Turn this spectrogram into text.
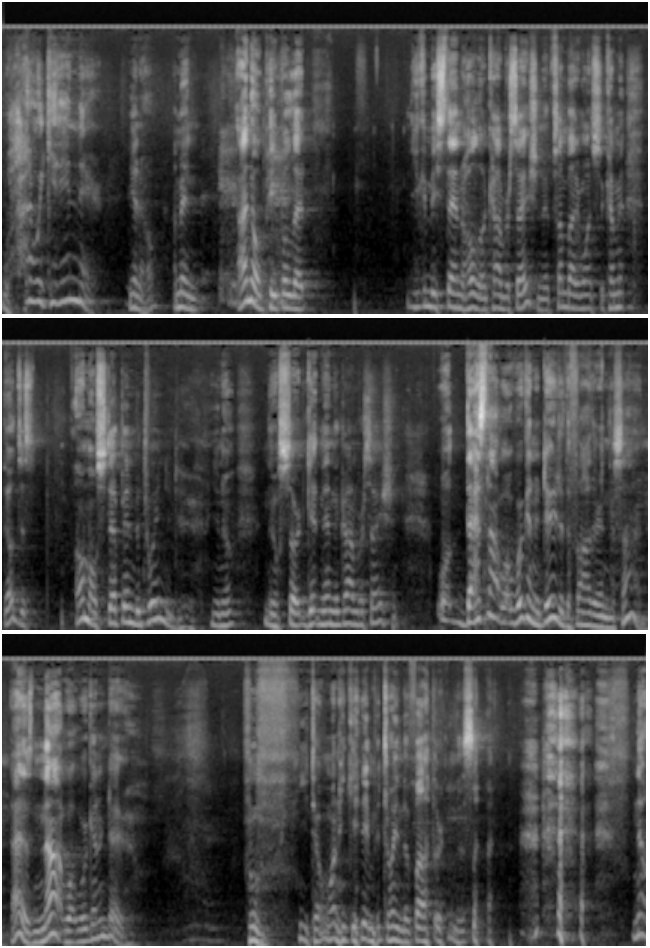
well, how do we get in there? You know, I mean, I know people that you can be standing holding a conversation. If somebody wants to come in, they'll just almost step in between you two, you know, they'll start getting in the conversation. Well, that's not what we're going to do to the Father and the Son. That is not what we're going to do. you don't want to get in between the Father and the Son. no,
